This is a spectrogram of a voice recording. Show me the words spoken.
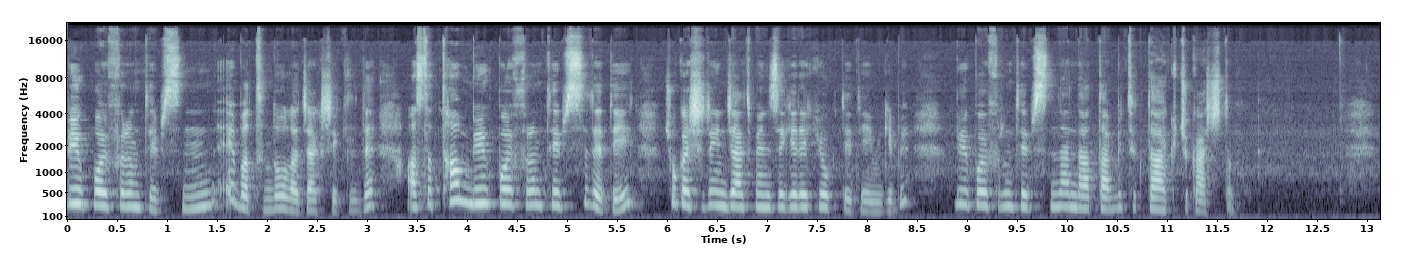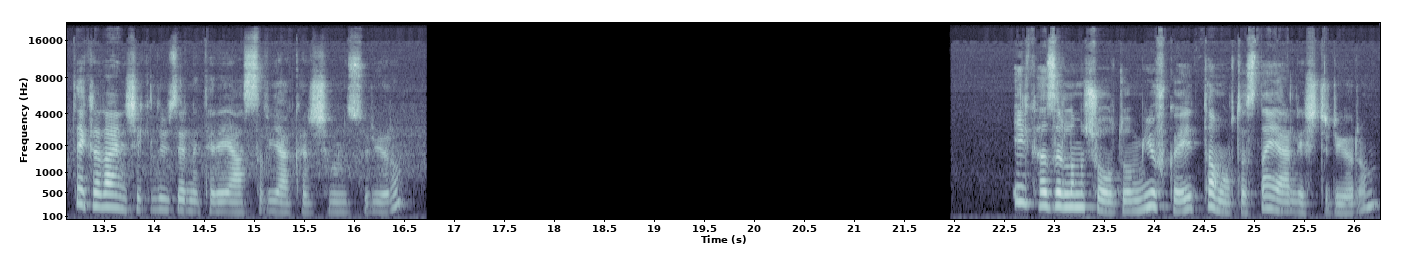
Büyük boy fırın tepsisinin ebatında olacak şekilde aslında tam büyük boy fırın tepsisi de değil. Çok aşırı inceltmenize gerek yok dediğim gibi. Büyük boy fırın tepsisinden de hatta bir tık daha küçük açtım. Tekrar aynı şekilde üzerine tereyağı sıvı yağ karışımını sürüyorum. İlk hazırlamış olduğum yufkayı tam ortasına yerleştiriyorum.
